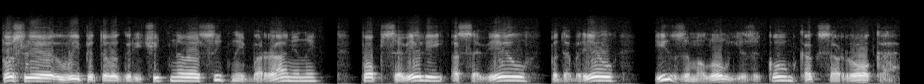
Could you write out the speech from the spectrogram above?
После выпитого горячительного сытной баранины поп Савелий осовел, подобрел и замолол языком, как сорока.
